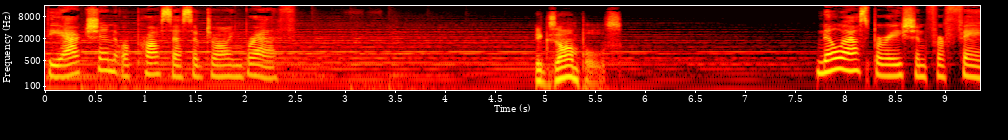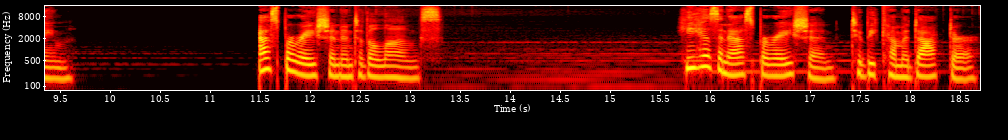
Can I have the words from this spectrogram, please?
the action or process of drawing breath. Examples No aspiration for fame. Aspiration into the lungs. He has an aspiration to become a doctor.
